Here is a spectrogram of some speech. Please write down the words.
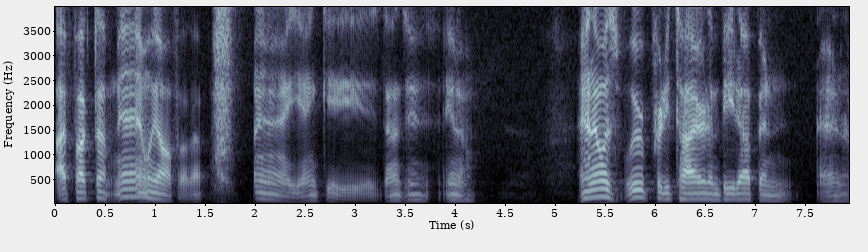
I fucked up. Yeah, we all fuck up. Eh, Yankees, you know. And I was, we were pretty tired and beat up, and and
